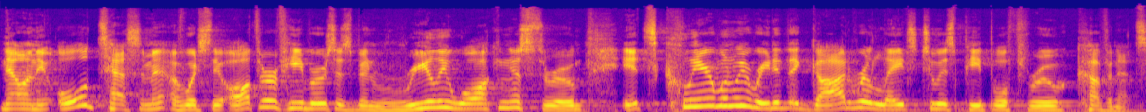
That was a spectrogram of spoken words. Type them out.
Now, in the Old Testament, of which the author of Hebrews has been really walking us through, it's clear when we read it that God relates to his people through covenants.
